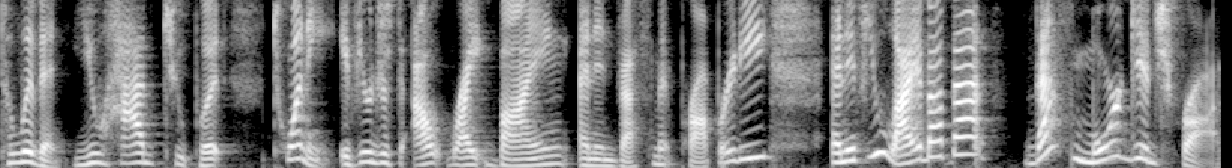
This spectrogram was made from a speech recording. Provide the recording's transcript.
to live in. You had to put 20 if you're just outright buying an investment property. And if you lie about that, that's mortgage fraud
